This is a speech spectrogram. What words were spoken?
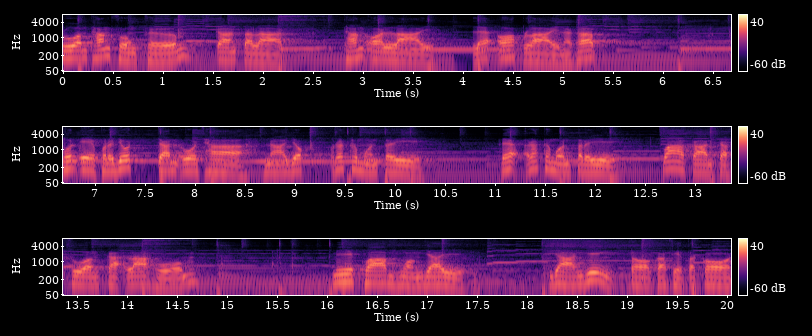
รวมทั้งส่งเสริมการตลาด ทั้งออนไลน์และออฟไลน์นะครับพลเอกประยุทธ์จันโอชา นายกรัฐมนตรี และรัฐมนตรีว่าการกระทรวงกลาโหม มีความห่วงใย อย่างยิ่งต่อเกษตรกร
